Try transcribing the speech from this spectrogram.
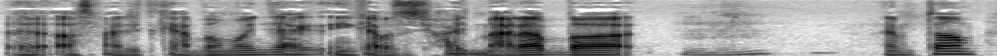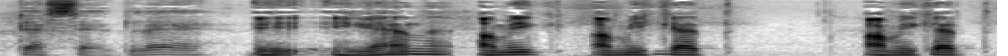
azt már ritkábban mondják, inkább az, hogy hagyd már abba, uh-huh. nem tudom. Teszed le. I- igen, amik, amiket, amiket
